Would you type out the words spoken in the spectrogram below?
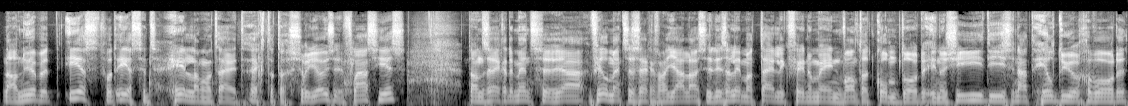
Nou, nu hebben we het eerst, voor het eerst sinds heel lange tijd echt dat er serieuze inflatie is. Dan zeggen de mensen, ja, veel mensen zeggen van ja, luister, dit is alleen maar een tijdelijk fenomeen, want dat komt door de energie, die is inderdaad heel duur geworden.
